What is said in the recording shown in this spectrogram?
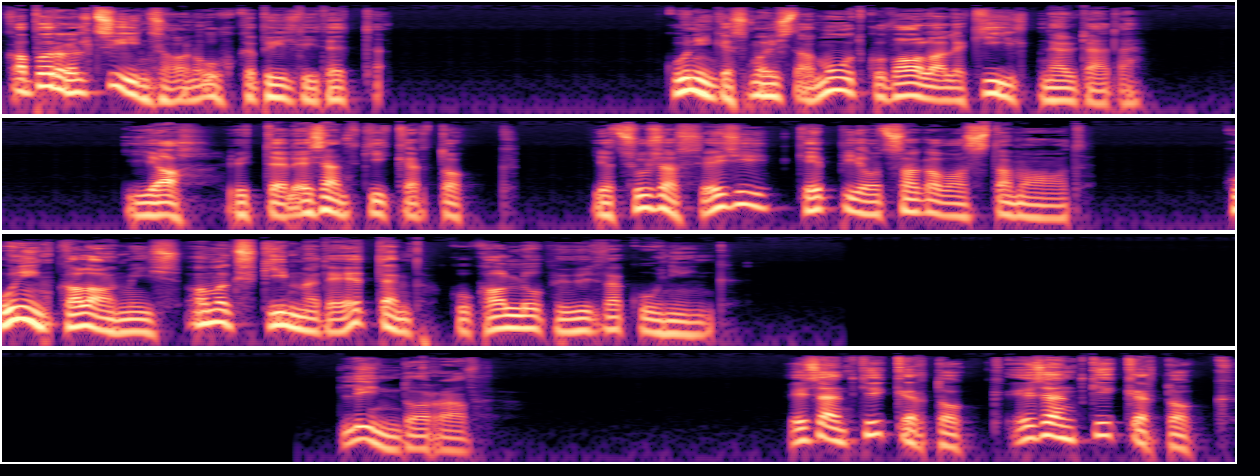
ka põrralt siin saan uhke pildid ette kuningas mõista muud kui vaalale kiilt näüdädä. jah, ütel esand Kikertokk ja tsusas esi kepi otsaga vasta maad. Kuning kalamiis omaks kimmede etemb kui kallu püüdvä kuning. lindorav. esend Kikertokk, esend Kikertokk,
